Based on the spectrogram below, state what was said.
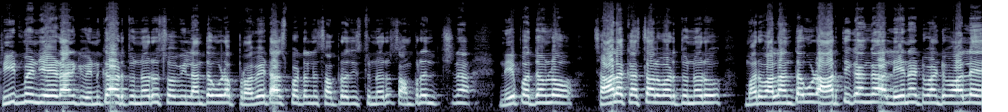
ట్రీట్మెంట్ చేయడానికి వెనుకాడుతున్నారు. సో వీళ్ళంతా కూడా ప్రైవేట్ హాస్పిటల్ని సంప్రదిస్తున్నారు. సంప్రదించిన నేపథ్యంలో చాలా కష్టాలు పడుతున్నారు. మరి వాళ్ళంతా కూడా ఆర్థికంగా లేనటువంటి వాళ్ళే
